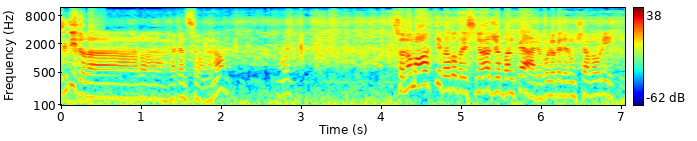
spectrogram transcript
sentito la, la- la canzone, no? No? Sono morti proprio per il signoraggio bancario, quello che denunciava Auriti,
